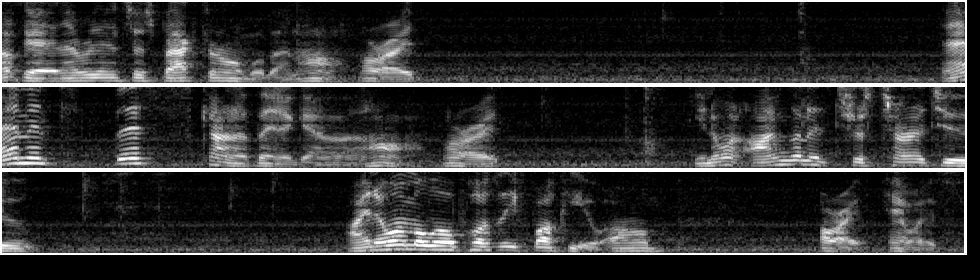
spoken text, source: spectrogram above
Okay, and everything's just back to normal then, huh? Alright. And it's this kind of thing again then, huh? Alright. You know what? I'm gonna just turn it to... I know I'm a little pussy, fuck you. Um, alright, anyways.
